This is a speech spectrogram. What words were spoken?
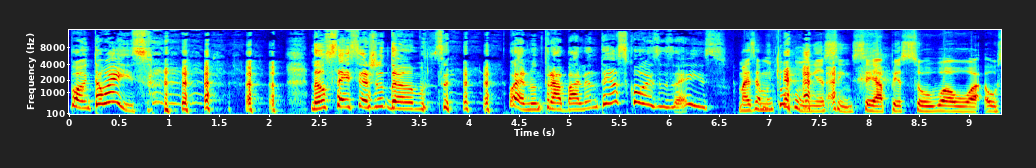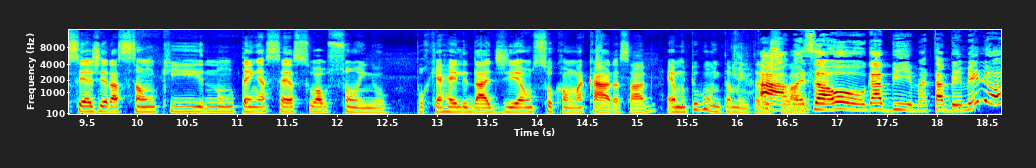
Bom, então é isso. não sei se ajudamos. Ué, não trabalha, não tem as coisas, é isso. Mas é muito ruim, assim, ser a pessoa ou, a- ou ser a geração que não tem acesso ao sonho. Porque a realidade é um socão na cara, sabe? É muito ruim também tá desse ah, lado. mas, ah, ô, Gabi, mas tá bem melhor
